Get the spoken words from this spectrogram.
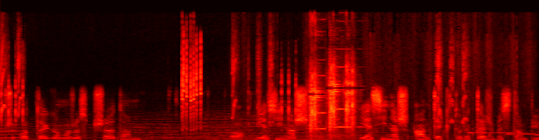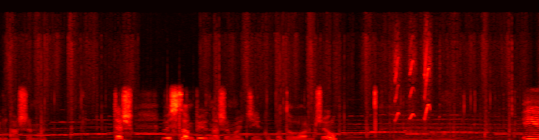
Na przykład tego może sprzedam. O, jest i nasz, jest i nasz Antek, który też wystąpił w naszym, też wystąpił w naszym odcinku, bo dołączył. I,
